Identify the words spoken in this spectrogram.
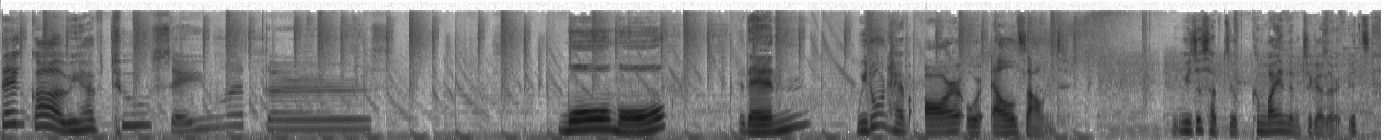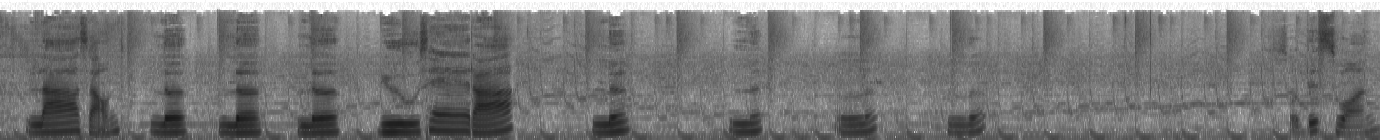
Thank God we have two same letters. Momo, ren. We don't have R or L sound. We just have to combine them together. It's la sound, l, l, l, 뮤세라 르, So this one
